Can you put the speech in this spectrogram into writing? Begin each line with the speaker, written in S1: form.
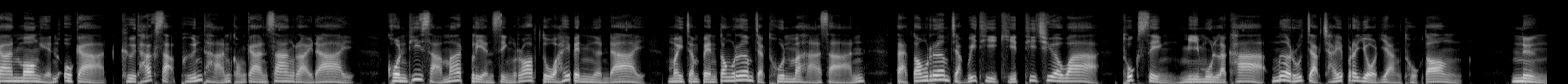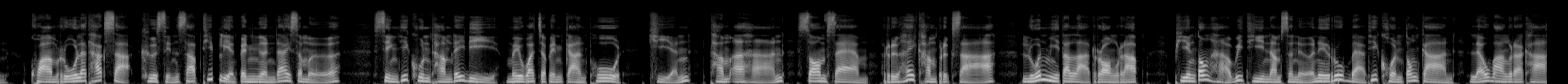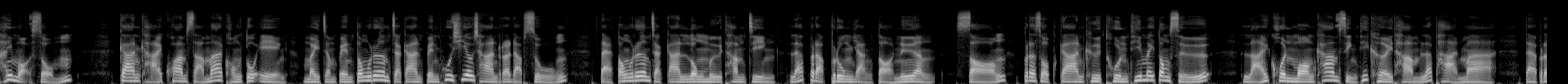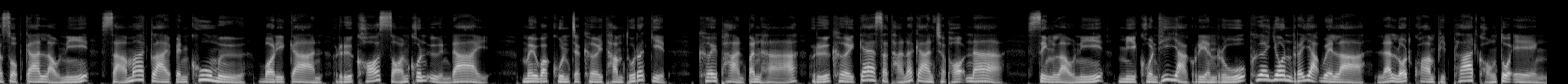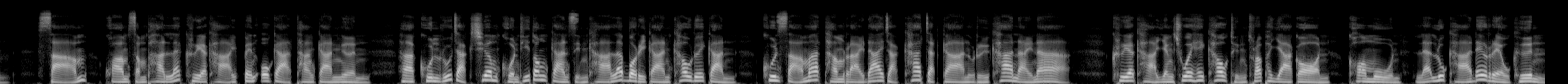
S1: การมองเห็นโอกาสคือทักษะพื้นฐานของการสร้างรายได้ คนที่สามารถเปลี่ยนสิ่งรอบตัวให้เป็นเงินได้ ไม่จำเป็นต้องเริ่มจากทุนมหาศาล แต่ต้องเริ่มจากวิธีคิดที่เชื่อว่า ทุกสิ่งมีมูลค่าเมื่อรู้จักใช้ประโยชน์อย่างถูกต้อง 1. ความรู้และทักษะคือสินทรัพย์ที่เปลี่ยนเป็นเงินได้เสมอ สิ่งที่คุณทำได้ดี ไม่ว่าจะเป็นการพูด เขียนทำอาหาร ซ่อมแซม หรือให้คำปรึกษา ล้วนมีตลาดรองรับ เพียงต้องหาวิธีนำเสนอในรูปแบบที่คนต้องการ แล้ววางราคาให้เหมาะสม การขายความสามารถของตัวเองไม่จำเป็นต้องเริ่มจากการเป็นผู้เชี่ยวชาญระดับสูง แต่ต้องเริ่มจากการลงมือทำจริง และปรับปรุงอย่างต่อเนื่อง 2. ประสบการณ์คือทุนที่ไม่ต้องซื้อ หลายคนมองข้ามสิ่งที่เคยทำและผ่านมา แต่ประสบการณ์เหล่านี้สามารถกลายเป็นคู่มือ บริการ หรือคอร์สสอนคนอื่นได้ ไม่ว่าคุณจะเคยทำธุรกิจ เคยผ่านปัญหา หรือเคยแก้สถานการณ์เฉพาะหน้า สิ่งเหล่านี้มีคนที่อยากเรียนรู้เพื่อย่นระยะเวลา และลดความผิดพลาดของตัวเอง 3. ความสัมพันธ์และเครือข่ายเป็นโอกาสทางการเงิน หากคุณรู้จักเชื่อมคนที่ต้องการสินค้าและบริการเข้าด้วยกัน คุณสามารถทำรายได้จากค่าจัดการหรือค่านายหน้า เครือข่ายยังช่วยให้เข้าถึงทรัพยากร ข้อมูล และลูกค้าได้เร็วขึ้น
